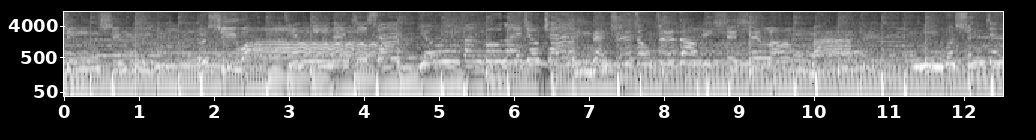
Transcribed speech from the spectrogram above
惊喜和希望。甜蜜难计算，又反不来纠缠。平淡之中制造一些些浪漫，你我瞬间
